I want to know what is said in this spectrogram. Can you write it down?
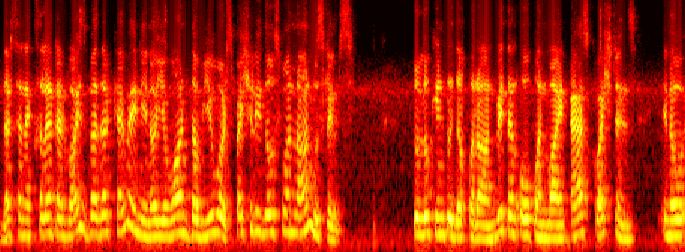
That's an excellent advice, brother Kevin. You know, you want the viewers, especially those who are non-Muslims, to look into the Quran with an open mind, ask questions. You know,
